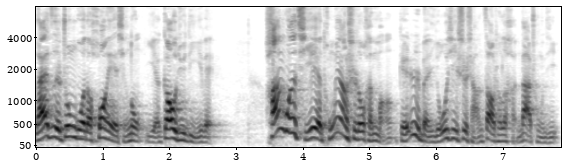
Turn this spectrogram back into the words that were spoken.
来自中国的《荒野行动》也高居第一位。韩国的企业也同样势头很猛，给日本游戏市场造成了很大冲击。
